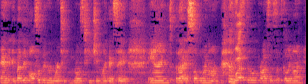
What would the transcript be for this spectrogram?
And but they've also been the more te- most teaching, like I say, and that is still going on. What? still a process that's going on.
